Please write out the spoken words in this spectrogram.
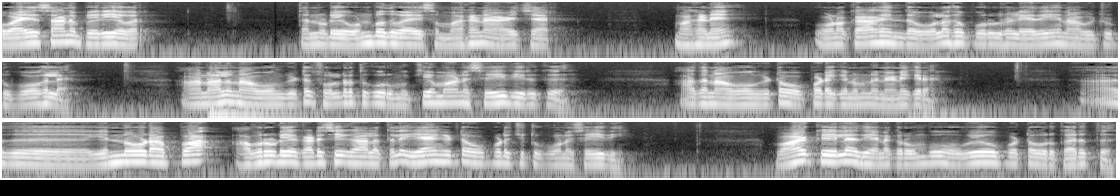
வயசான பெரியவர் தன்னுடைய ஒன்பது வயசு மகனை அழைச்சார். மகனே உனக்காக இந்த உலக பொருள்கள் எதையும் நான் விட்டுட்டு போகலை. ஆனாலும் நான் உங்ககிட்ட சொல்கிறதுக்கு ஒரு முக்கியமான செய்தி இருக்குது அதை நான் உங்ககிட்ட ஒப்படைக்கணும்னு நினைக்கிறேன். அது என்னோட அப்பா அவருடைய கடைசி காலத்தில் என்கிட்ட ஒப்படைச்சிட்டு போன செய்தி. வாழ்க்கையில் அது எனக்கு ரொம்ப உபயோகப்பட்ட ஒரு கருத்து.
